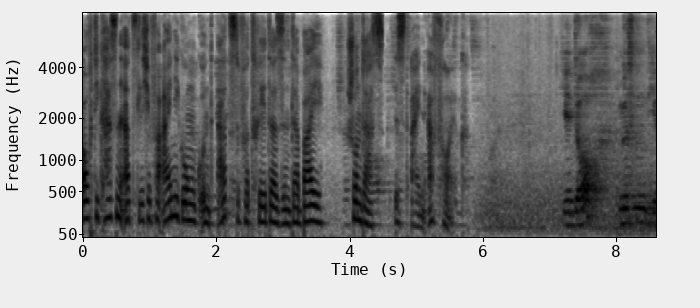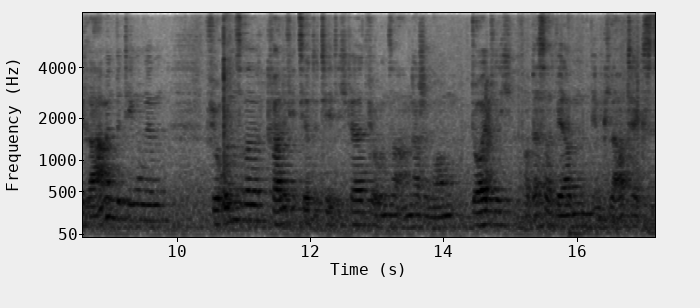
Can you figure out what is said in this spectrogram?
Auch die Kassenärztliche Vereinigung und Ärztevertreter sind dabei. Schon das ist ein Erfolg. Jedoch müssen die Rahmenbedingungen für unsere qualifizierte Tätigkeit, für unser Engagement deutlich verbessert werden im Klartext,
